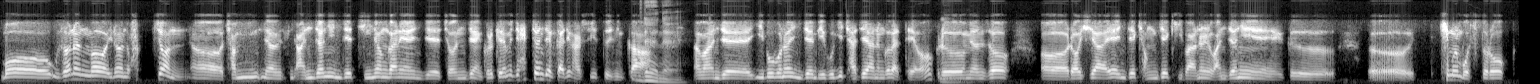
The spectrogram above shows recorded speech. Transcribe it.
뭐 우선은 뭐 이런 확전 어전 어, 완전히 이제 진영 간의 이제 전쟁 그렇게 되면 이제 핵 전쟁까지 갈 수 있으니까 네네. 아마 이제 이 부분은 이제 미국이 자제하는 것 같아요. 그러면서 어 러시아의 이제 경제 기반을 완전히 그 어, 힘을 못 쓰도록 어,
